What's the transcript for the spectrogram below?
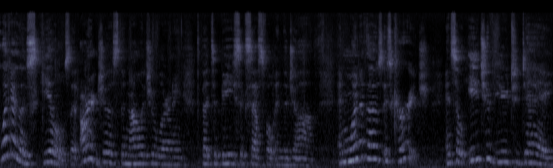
What are those skills that aren't just the knowledge you're learning, but to be successful in the job? And one of those is courage. And so each of you today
